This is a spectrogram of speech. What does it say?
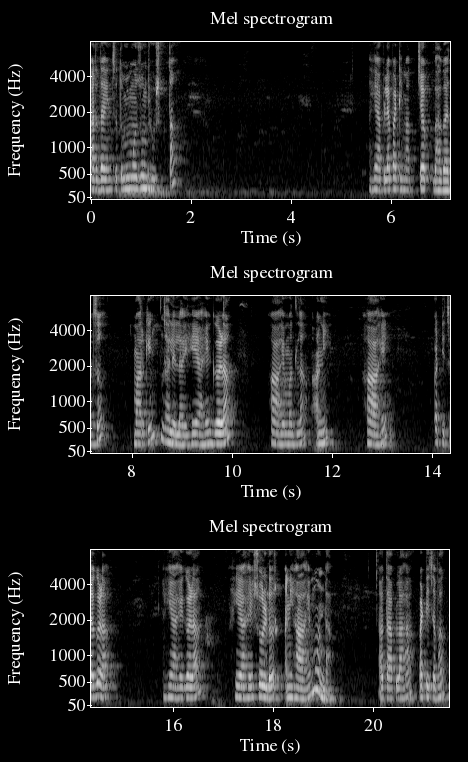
अर्धा इंच तुम्ही मोजून घेऊ शकता. हे आपल्या पाठीमागच्या भागाचं मार्किंग झालेलं आहे. हे आहे गळा हा आहे मधला आणि हा आहे पाठीचा गळा. हे आहे गळा हे आहे शोल्डर आणि हा आहे मोंढा. आता आपला हा पाठीचा भाग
